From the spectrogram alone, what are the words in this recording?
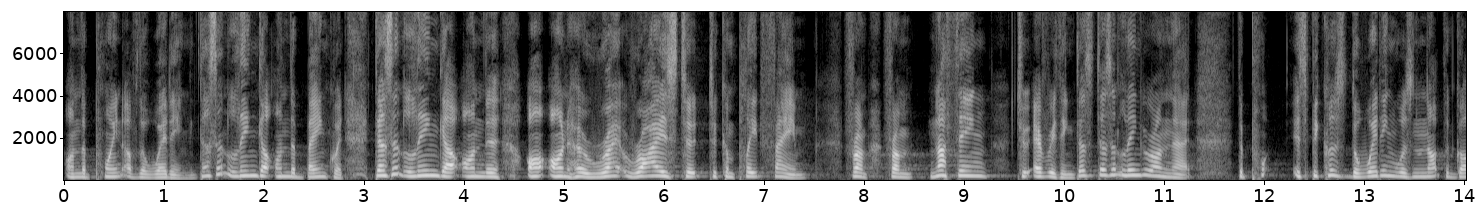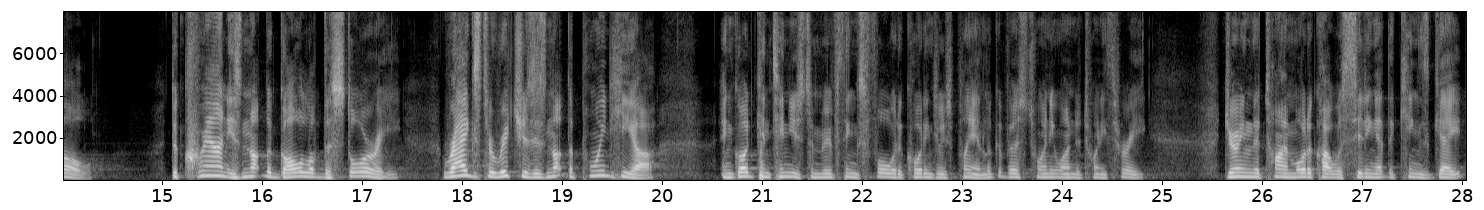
on the point of the wedding, doesn't linger on the banquet, doesn't linger on, the, on her rise to, to complete fame from, from nothing to everything. Does, doesn't linger on that. The po- it's because the wedding was not the goal. The crown is not the goal of the story. Rags to riches is not the point here. And God continues to move things forward according to his plan. Look at verse 21 to 23. During the time Mordecai was sitting at the king's gate,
